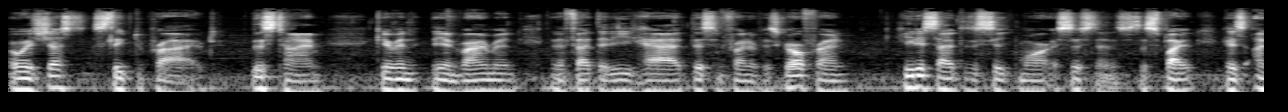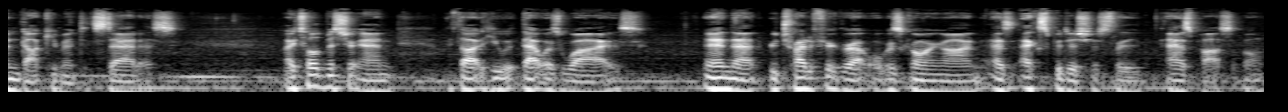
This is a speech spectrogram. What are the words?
or was just sleep deprived, This time, given the environment and the fact that he had this in front of his girlfriend, he decided to seek more assistance despite his undocumented status. I told Mr. N I thought he w- that was wise, and that we try to figure out what was going on as expeditiously as possible.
